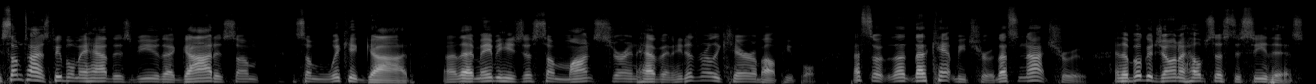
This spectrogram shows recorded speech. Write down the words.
Sometimes people may have this view that God is some some wicked God, uh, that maybe he's just some monster in heaven. He doesn't really care about people. That's a, that, that can't be true. That's not true. And the book of Jonah helps us to see this.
